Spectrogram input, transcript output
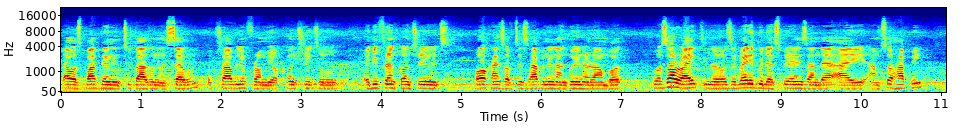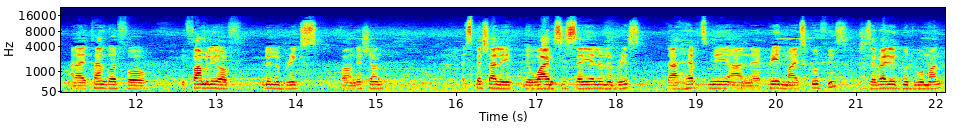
That was back then in 2007. Traveling from your country to a different country with all kinds of things happening and going around, but it was all right. You know, it was a very good experience, and uh, I am so happy. And I thank God for the family of Lulu Briggs Foundation, especially the wife, Mrs. Seinye Lulu Briggs, that helped me and uh, paid my school fees. She's a very good woman,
